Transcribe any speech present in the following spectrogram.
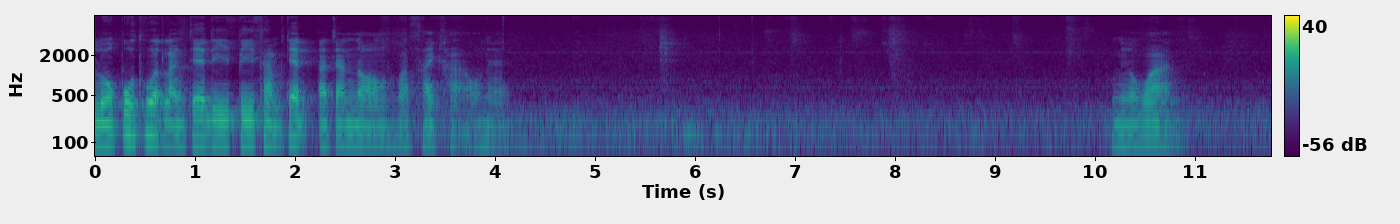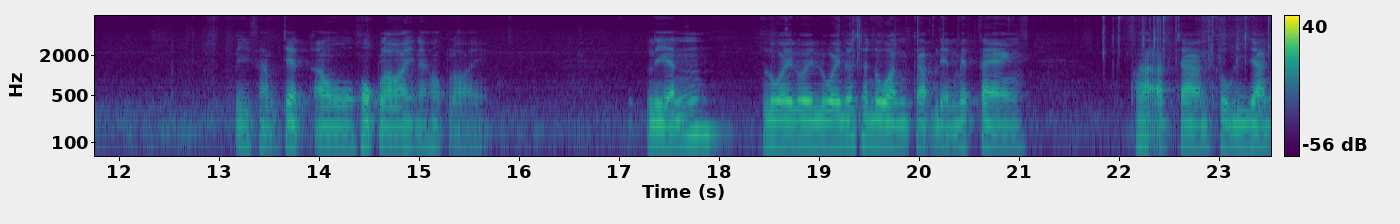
หลวงปู่ทวดหลังเจดีปีสามเจ็ดอาจารย์นองวัดสายขาวนะฮะเนื้อว่าน ปีสามเจ็ดเอาหกร้อยนะหกร้อย เหรียญรวยรวยรวยเนื้อชนวนกับเหรียญเม็ดแตง พระอาจารย์สุริยัน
